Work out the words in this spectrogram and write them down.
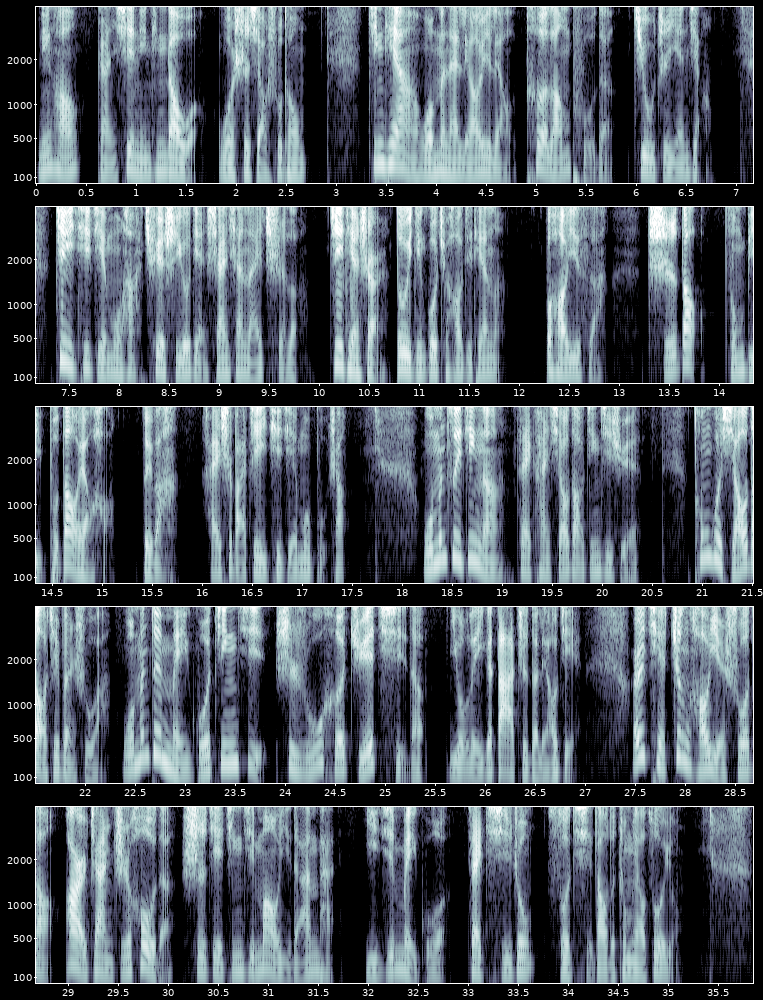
您好，感谢您听到我，我是小书童。今天啊，我们来聊一聊特朗普的就职演讲。这一期节目哈，确实有点姗姗来迟了。这件事儿都已经过去好几天了，不好意思啊，迟到总比不到要好，对吧？还是把这一期节目补上。我们最近呢，在看《小岛经济学》，通过《小岛》这本书啊，我们对美国经济是如何崛起的有了一个大致的了解。而且正好也说到二战之后的世界经济贸易的安排，以及美国在其中所起到的重要作用。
